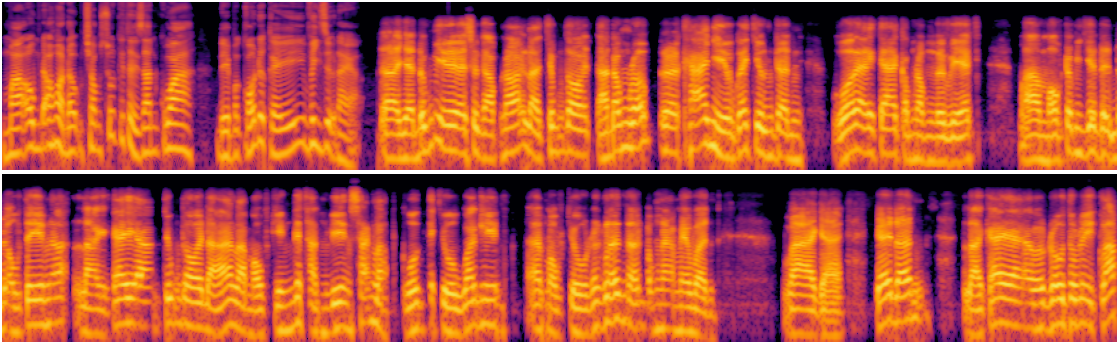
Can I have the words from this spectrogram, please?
mà ông đã hoạt động trong suốt cái thời gian qua để mà có được cái vinh dự này ạ? À, và đúng như Xuân Ngọc nói là chúng tôi đã đóng góp khá nhiều cái chương trình của cái cộng đồng người Việt mà một trong những chương trình đầu tiên đó là cái à, chúng tôi đã là một những cái thành viên sáng lập của cái chùa Quán Nghiêm à, một chùa rất lớn ở đông nam Melbourne. Và à, kế đến là cái Rotary Club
